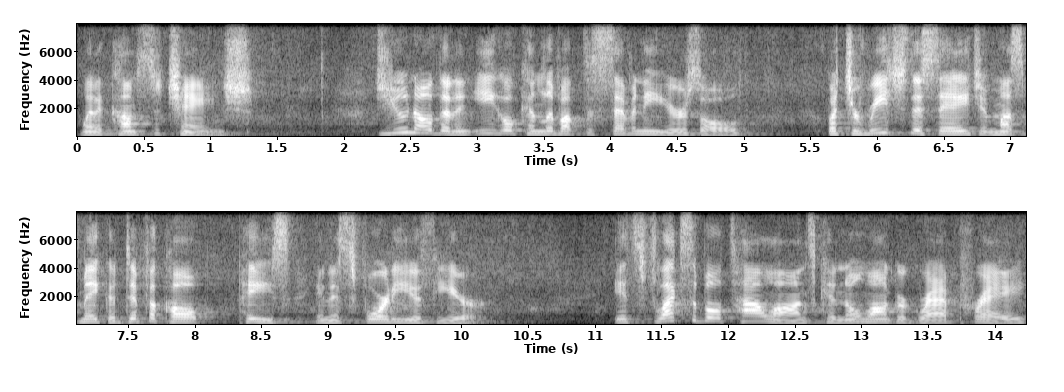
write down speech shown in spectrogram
when it comes to change. Do you know that an eagle can live up to 70 years old, but to reach this age, it must make a difficult pace in its 40th year? Its flexible talons can no longer grab prey,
